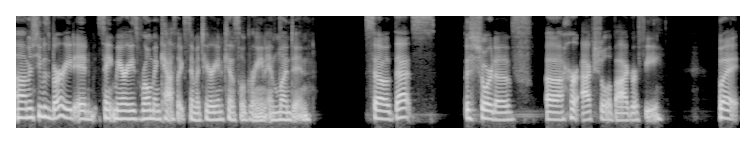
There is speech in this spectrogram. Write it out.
Um, and she was buried in St. Mary's Roman Catholic Cemetery in Kensal Green in London. So that's the short of uh, her actual biography. But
